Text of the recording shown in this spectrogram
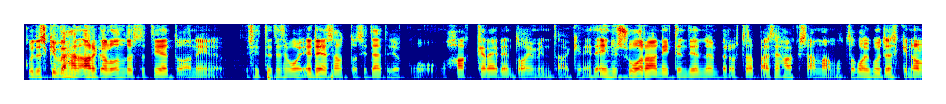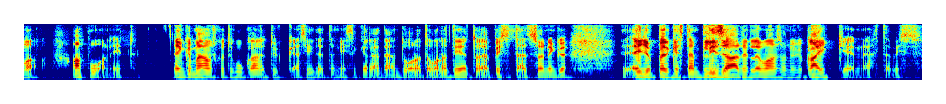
kuitenkin vähän arkaluontoista tietoa, niin sitten että se voi edesauttaa sitä, että joku hakkereiden toimintaakin. Että ei nyt suoraan niiden tietojen perusteella pääse haksaamaan, mutta voi kuitenkin olla apua niille. Enkä mä usko, että kukaan tykkää siitä, että niistä kerätään tuolla tavalla tietoja ja pistetään, että se on niin kuin, ei ole pelkästään Blizzardille, vaan se on niin kaikkien nähtävissä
